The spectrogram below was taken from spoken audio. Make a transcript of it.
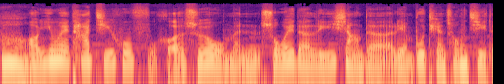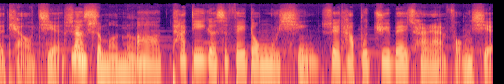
哦，哦，因为它几乎符合所有我们所谓的理想的脸部填充剂的条件。像什么呢？啊，它第一个是非动物性，所以它不具备传染风险。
